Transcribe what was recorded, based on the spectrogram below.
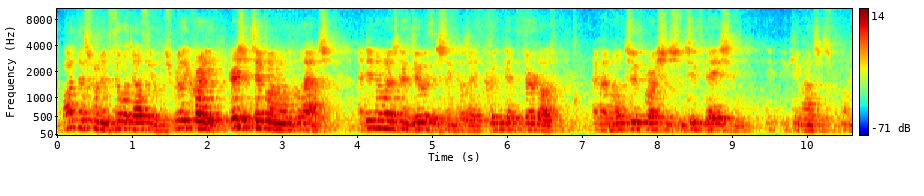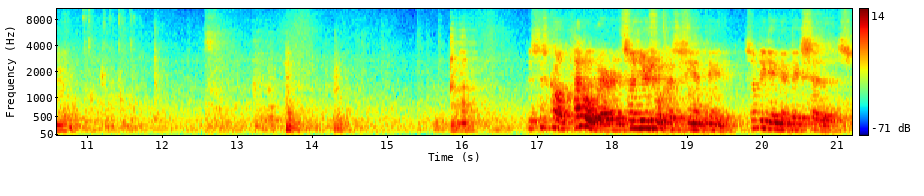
I bought this one in Philadelphia. It was really cruddy. Here's a tip on old glass. I didn't know what I was going to do with this thing because I couldn't get the dirt off. I got an old toothbrush and some toothpaste, and it, it came out just wonderful. This is called petalware, and it's unusual because it's hand painted. Somebody gave me a big set of this.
